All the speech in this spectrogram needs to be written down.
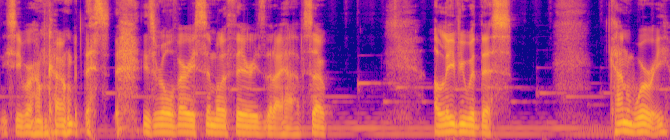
You see where I'm going with this? These are all very similar theories that I have. So I'll leave you with this. Can worry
